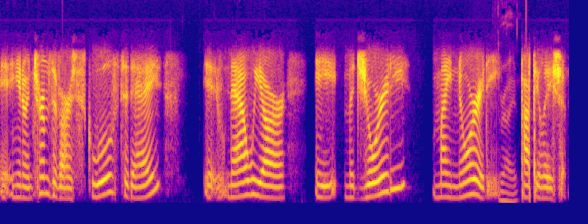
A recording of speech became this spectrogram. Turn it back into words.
You know, in terms of our schools today, it, now we are a majority minority Right. population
